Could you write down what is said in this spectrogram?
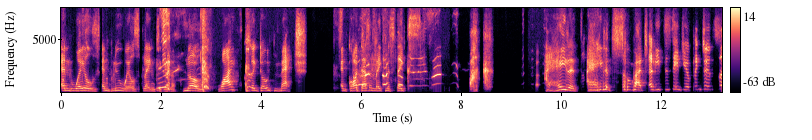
and whales and blue whales playing together? No. Why? Because they don't match, and God doesn't make mistakes. Fuck. I hate it. I hate it so much. I need to send you a picture. It's so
